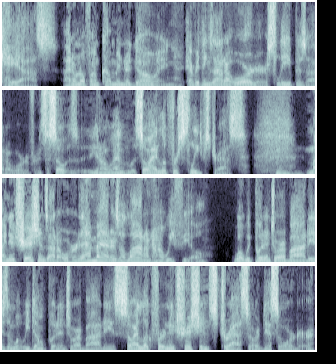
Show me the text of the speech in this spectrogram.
chaos. I don't know if I'm coming or going. Everything's out of order. Sleep is out of order, for instance. So, you know, and so I look for sleep stress. Mm-hmm. My nutrition's out of order. That matters a lot on how we feel what we put into our bodies and what we don't put into our bodies. So I look for nutrition stress or disorder.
